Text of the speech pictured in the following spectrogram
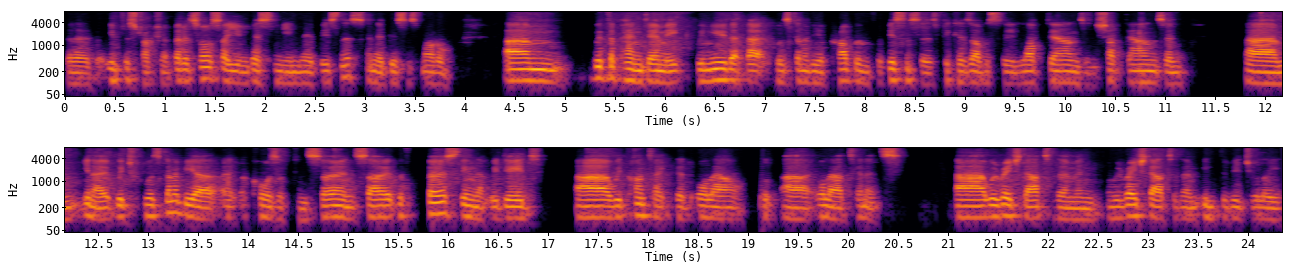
the, the, infrastructure, but it's also investing in their business and their business model. Um, with the pandemic, we knew that that was going to be a problem for businesses because obviously lockdowns and shutdowns and um, you know, which was going to be a, a, cause of concern. So the first thing that we did, uh, we contacted all our uh, all our tenants. Uh, we reached out to them and we reached out to them individually,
